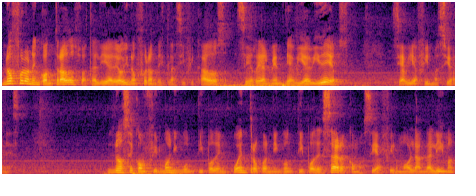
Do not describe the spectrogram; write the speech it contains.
No fueron encontrados, o hasta el día de hoy no fueron desclasificados, si realmente había videos, si había filmaciones. No se confirmó ningún tipo de encuentro con ningún tipo de ser, como sí afirmó Landa Lima,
